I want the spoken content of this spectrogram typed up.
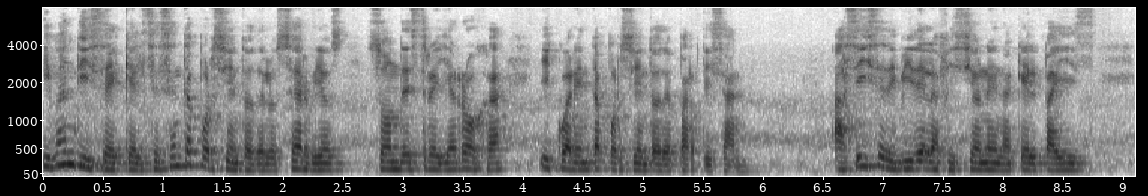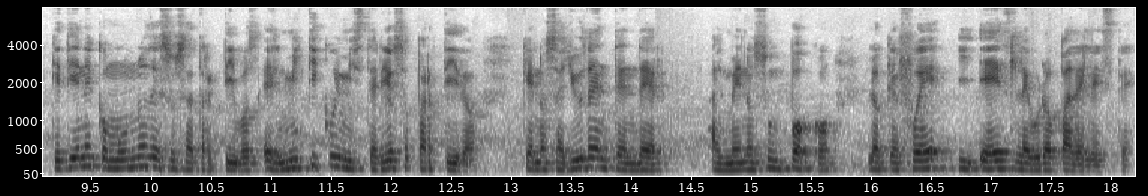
Iván dice que el 60% de los serbios son de Estrella Roja y 40% de Partizan. Así se divide la afición en aquel país que tiene como uno de sus atractivos el mítico y misterioso partido que nos ayuda a entender, al menos un poco, lo que fue y es la Europa del Este.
